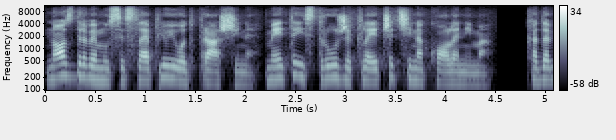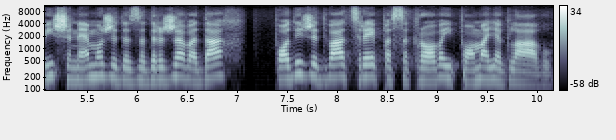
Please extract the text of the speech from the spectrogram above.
Nozdrave mu se slepljuju od prašine. Mete i struže klečeći na kolenima. Kada više ne može da zadržava dah, podiže dva crepa sa krova i pomalja glavu.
